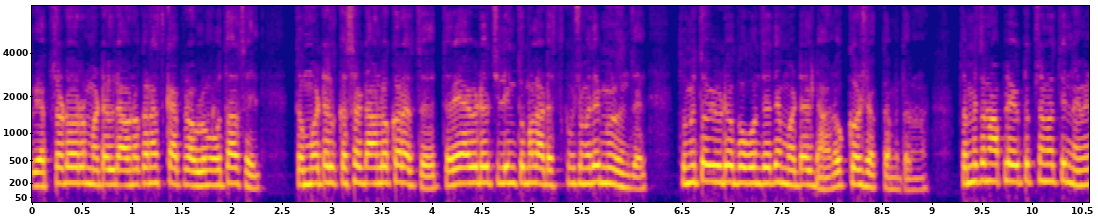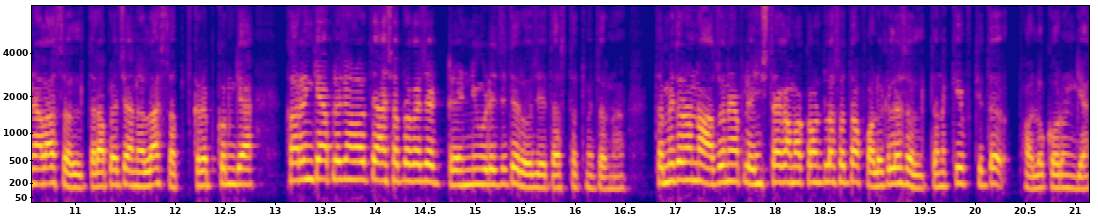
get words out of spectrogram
वेबसाईटवर मटेरियल डाउनलोड करण्यास काय प्रॉब्लेम होत असेल तर मटेरियल कसं डाउनलोड करायचं तर या व्हिडिओची लिंक तुम्हाला डिस्क्रिप्शनमध्ये मिळून जाईल. तुम्ही तो व्हिडिओ बघून जे ते मटेरियल डाउनलोड करू शकता मित्रांनो. तर मित्रांनो आपल्या युट्यूब चॅनलवरती नवीन आला असेल तर आपल्या चॅनलला सबस्क्राईब करून घ्या. कारण की आपल्या चॅनलवरती अशा प्रकारच्या ट्रेंडिंग व्हिडिओ ते रोज येत असतात मित्रांनो. तर मित्रांनो अजूनही आपल्या इंस्टाग्राम अकाउंटला सुद्धा फॉलो केलं असेल तर नक्की तिथं फॉलो करून घ्या.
